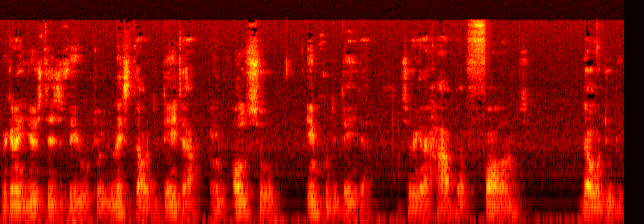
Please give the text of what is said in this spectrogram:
we're going to use this view to list out the data and also input the data. So we're going to have the forms that will do the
